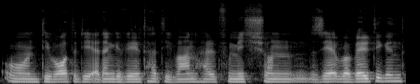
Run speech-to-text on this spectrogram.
Und die Worte, die er dann gewählt hat, die waren halt für mich schon sehr überwältigend.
